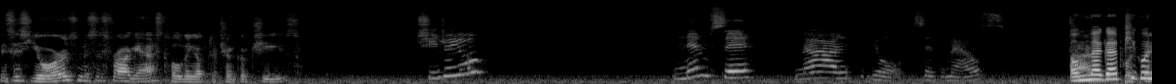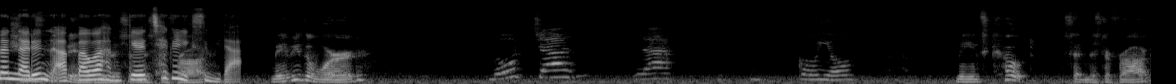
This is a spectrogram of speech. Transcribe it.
Is this yours? Mrs. Frog asked, holding up the chunk of cheese. 치즈요? 냄새 나요, said the mouse. 엄마가 피곤한 날은 아빠와 함께. 책을. 읽습니다. Maybe the word. 모자라고요. means coat, said Mr. Frog.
